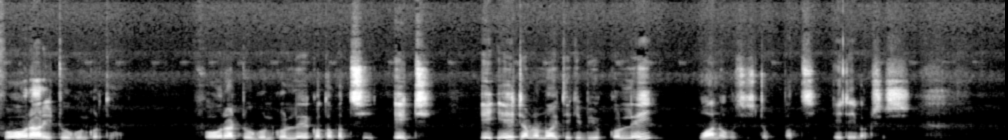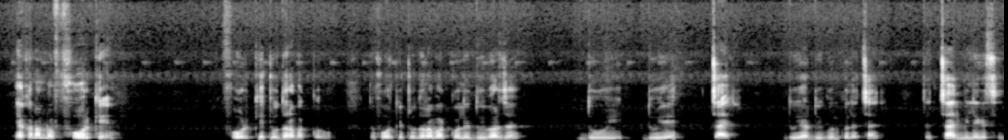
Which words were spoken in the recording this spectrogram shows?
ফোর আর এই টু গুণ করতে হবে ফোর আর টু গুণ করলে কত পাচ্ছি? এইট। এই এইট আমরা নয় থেকে বিয়োগ করলেই ওয়ান অবশিষ্ট পাচ্ছি। এটাই বাকশেষ। এখন আমরা ফোরকে ফোরকে টু দ্বারা ভাগ করব। তো ফোরকে টু দ্বারা ভাগ করলে দুইবার যায়। দুই, দুইয়ে চার। দুই আর দুই গুণ করলে চার। তো চার মিলে গেছে।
